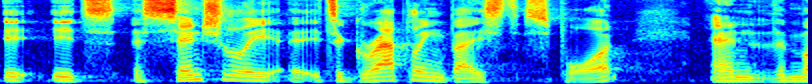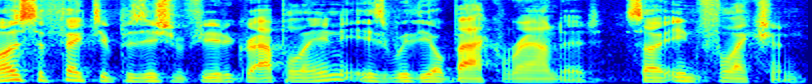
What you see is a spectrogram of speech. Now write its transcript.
it, it's essentially it's a grappling based sport, and the most effective position for you to grapple in is with your back rounded, so in flexion.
